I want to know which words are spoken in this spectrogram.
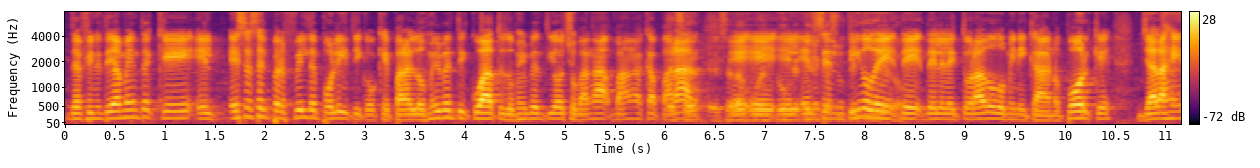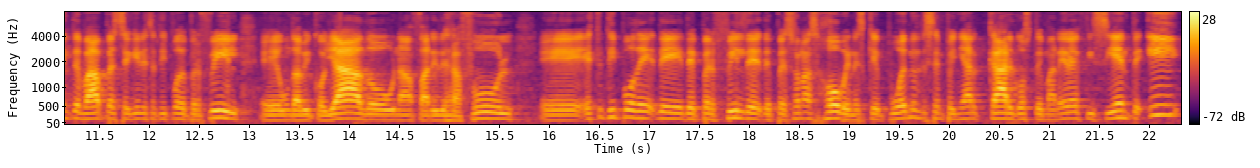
Definitivamente que el, ese es el perfil de político que para el 2024 y 2028 van a, van a acaparar eh, el, el sentido de, del electorado dominicano, porque ya la gente va a perseguir este tipo de perfil, eh, un David Collado, una Farideh Raful, eh, este tipo de, de perfil de personas jóvenes que pueden desempeñar cargos de manera eficiente y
